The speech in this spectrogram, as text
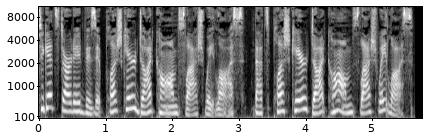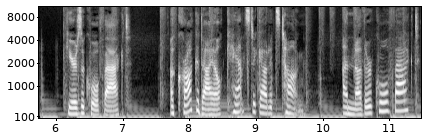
To get started, visit plushcare.com slash weight loss. That's plushcare.com slash weight loss. Here's a cool fact. A crocodile can't stick out its tongue. Another cool fact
